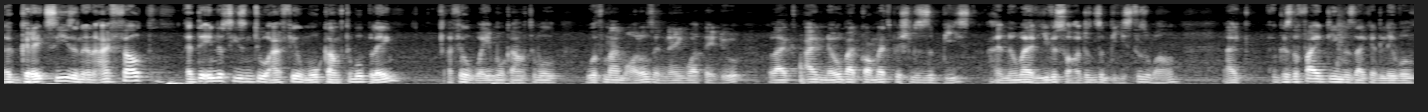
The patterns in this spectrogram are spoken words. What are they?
a great season, and I felt at the end of season two, I feel more comfortable playing. I feel way more comfortable with my models and knowing what they do. Like I know my combat specialist is a beast. I know my Reiver sergeant's a beast as well. Like because the fire team is like at level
